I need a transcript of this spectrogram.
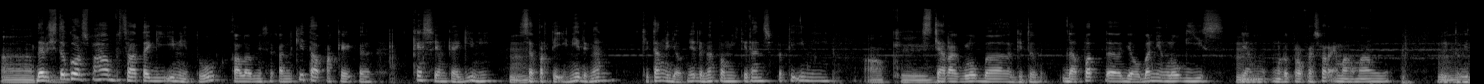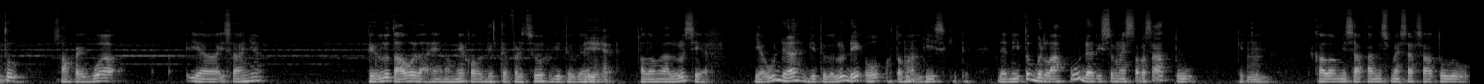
Dari situ gue harus paham strategi ini tuh kalau misalkan kita pakai ke case yang kayak gini Hmm. seperti ini dengan kita ngejawabnya dengan pemikiran seperti ini Oke. secara global gitu dapat eh, jawaban yang logis Hmm. yang menurut profesor emang mau gitu Hmm. itu sampai gua ya istilahnya ya lu tau lah yang namanya kalau diterversuh gitu kan Iya. kalau nggak lulus ya ya udah gitu lu do otomatis gitu dan itu berlaku dari semester 1 gitu Hmm. Kalau misalkan semester 1 lu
